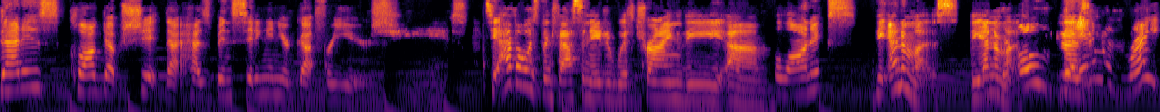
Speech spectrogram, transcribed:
that is clogged up shit that has been sitting in your gut for years. Jeez. See, I've always been fascinated with trying the um Colonics. the enemas. The enemas. Oh, the enemas, right?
